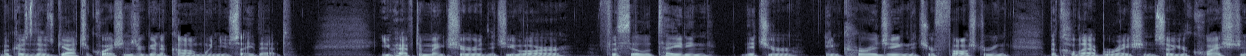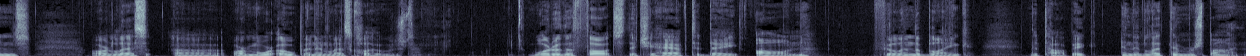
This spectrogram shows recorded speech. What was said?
because those gotcha questions are going to come when you say that. You have to make sure that you are facilitating, that you're encouraging, that you're fostering the collaboration. So your questions are less uh, are more open and less closed. What are the thoughts that you have today on fill in the blank, the topic, and then let them respond?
